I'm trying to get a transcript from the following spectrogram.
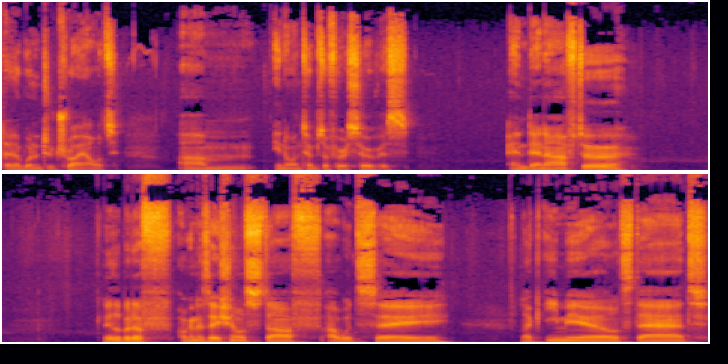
that i wanted to try out um you know in terms of her service. And then after a little bit of organizational stuff i would say like emails that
